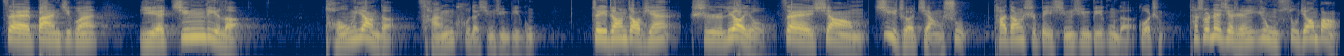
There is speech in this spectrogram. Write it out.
在办案机关也经历了同样的。残酷的刑讯逼供，这一张照片是廖友在向记者讲述他当时被刑讯逼供的过程。他说：“那些人用塑胶棒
